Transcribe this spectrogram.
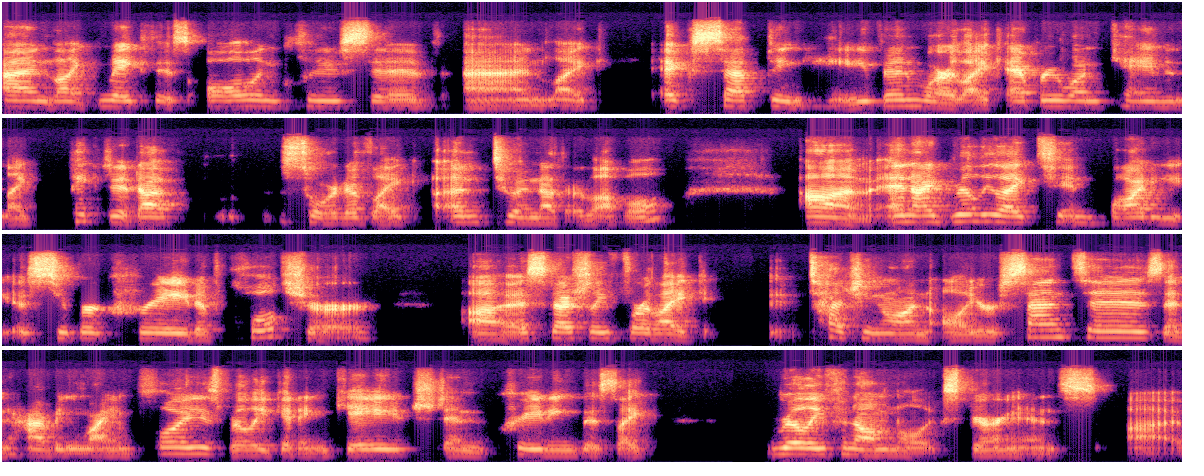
and like make this all inclusive and like accepting haven where like everyone came and like picked it up sort of like to another level. Um, and I'd really like to embody a super creative culture, uh, especially for like touching on all your senses and having my employees really get engaged and creating this like really phenomenal experience uh,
